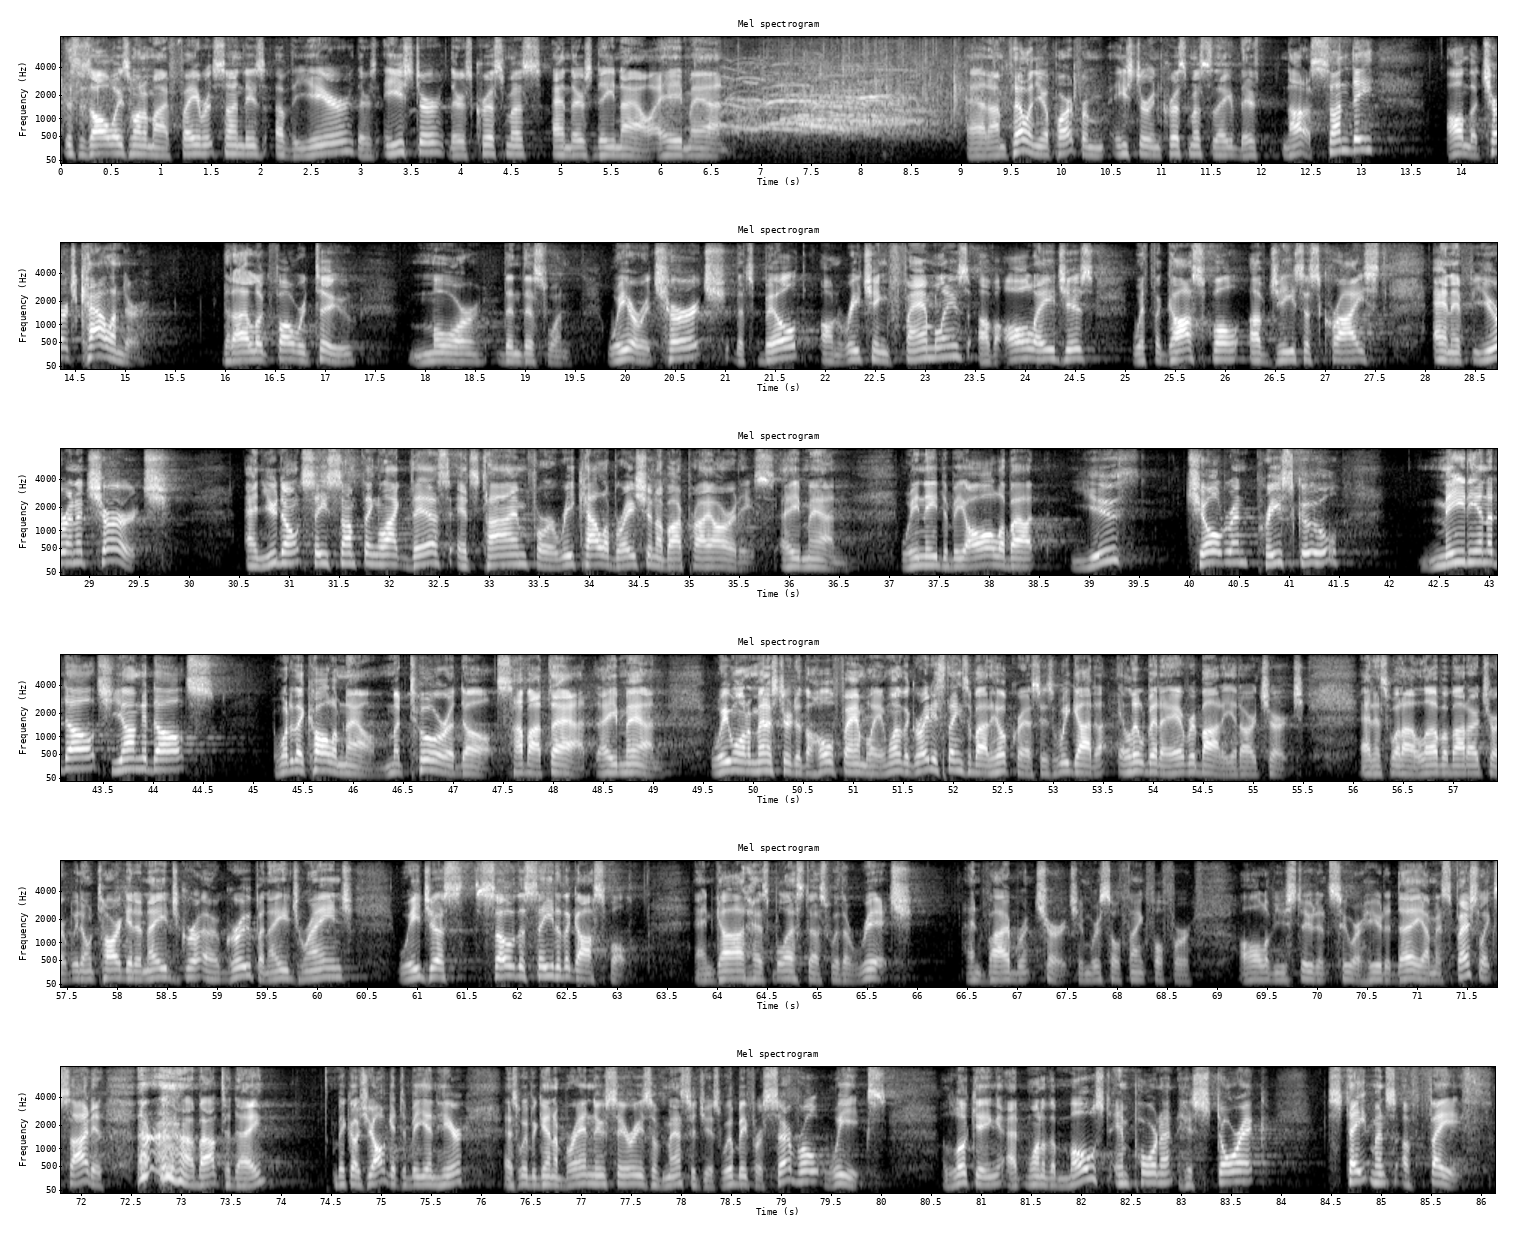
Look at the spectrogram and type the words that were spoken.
This is always one of my favorite Sundays of the year. There's Easter, there's Christmas, and there's D Now. Amen. And I'm telling you, apart from Easter and Christmas, they, there's not a Sunday on the church calendar that I look forward to more than this one. We are a church that's built on reaching families of all ages with the gospel of Jesus Christ. And if you're in a church and you don't see something like this, it's time for a recalibration of our priorities. Amen. We need to be all about youth, children, preschool, median adults, young adults. What do they call them now? Mature adults. How about that? Amen. We want to minister to the whole family. And one of the greatest things about Hillcrest is we got a, little bit of everybody at our church. And it's what I love about our church. We don't target an age gr- uh, group, an age range. We just sow the seed of the gospel. And God has blessed us with a rich and vibrant church. And we're so thankful for all of you students who are here today. I'm especially excited about today because y'all get to be in here as we begin a brand new series of messages. We'll be for several weeks looking at one of the most important historic statements of faith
